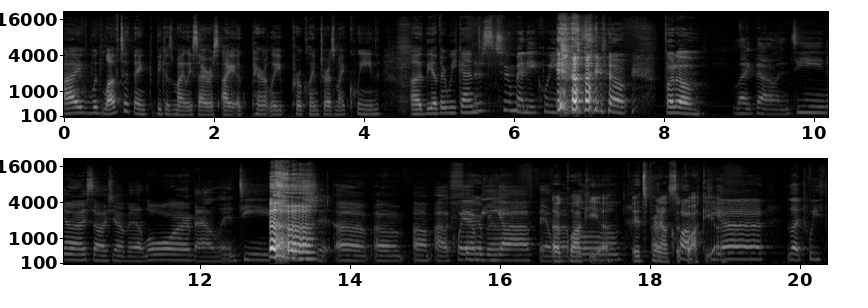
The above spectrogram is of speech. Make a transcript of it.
I would love to think because Miley Cyrus I apparently proclaimed her as my queen uh, the other weekend. There's too many queens. I know. But um like Valentina, Sasha Velour, Valentina, shit, um, um, um, Aquaria, Aquakia. It's pronounced Aquakia. Latuith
